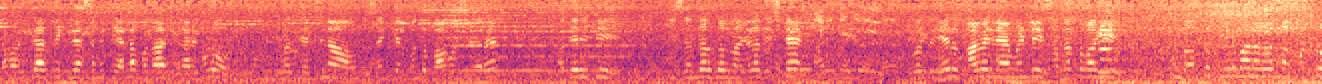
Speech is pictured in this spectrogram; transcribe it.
ನಮ್ಮ ವಿದ್ಯಾರ್ಥಿ ಕ್ರಿಯಾ ಸಮಿತಿ ಎಲ್ಲ ಪದಾಧಿಕಾರಿಗಳು ಇವತ್ತು ಹೆಚ್ಚಿನ ಒಂದು ಸಂಖ್ಯೆಯಲ್ಲಿ ಬಂದು ಭಾಗವಹಿಸಿದ್ದಾರೆ. ಅದೇ ರೀತಿ ಈ ಸಂದರ್ಭದಲ್ಲಿ ನಾನು ಹೇಳೋದಿಷ್ಟೇ, ಇವತ್ತು ಏನು ಕಾವೇರಿ ನ್ಯಾಯಮಂಡಳಿ ಸತತವಾಗಿ ಒಂದು ಹತ್ತು ತೀರ್ಮಾನಗಳನ್ನು ಕೊಟ್ಟು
